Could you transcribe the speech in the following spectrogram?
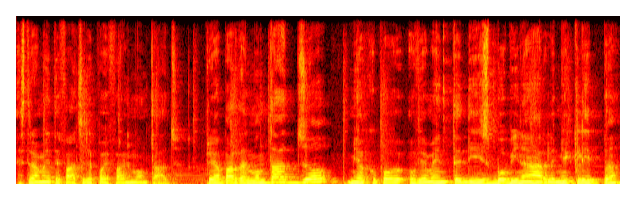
estremamente facile poi fare il montaggio. Prima parte del montaggio mi occupo ovviamente di sbobinare le mie clip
